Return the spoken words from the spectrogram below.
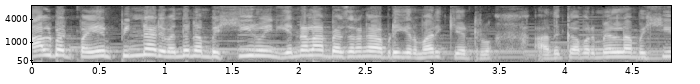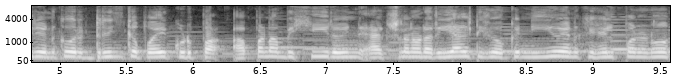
ஆல்பர்ட் பையன் பின்னாடி வந்து நம்ம ஹீரோயின் என்னெல்லாம் பேசுகிறாங்க அப்படிங்கிற மாதிரி கேட்டுருவோம் அதுக்கப்புறமேல நம்ம ஹீரோயினுக்கு ஒரு ட்ரிங்க்கு போய் கொடுப்பான். அப்போ நம்ம ஹீரோயின் ஆக்சுவலாக ரியாலிட்டி ஷோக்கு நீயும் எனக்கு ஹெல்ப் பண்ணணும்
